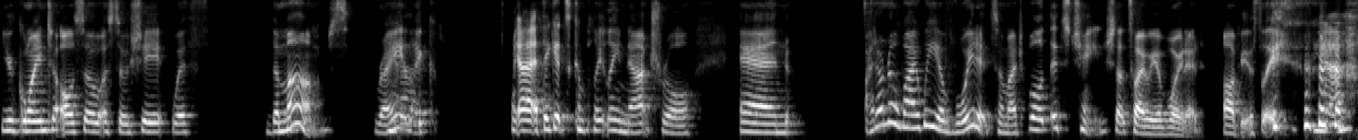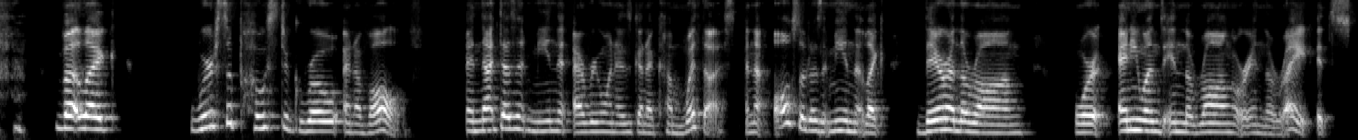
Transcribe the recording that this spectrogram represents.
you're going to also associate with the moms, right? Yeah. Like I think it's completely natural and I don't know why we avoid it so much. Well, it's changed. That's why we avoid it, obviously. yeah, But like we're supposed to grow and evolve. And that doesn't mean that everyone is going to come with us. And that also doesn't mean that like they're in the wrong or anyone's in the wrong or in the right. It's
